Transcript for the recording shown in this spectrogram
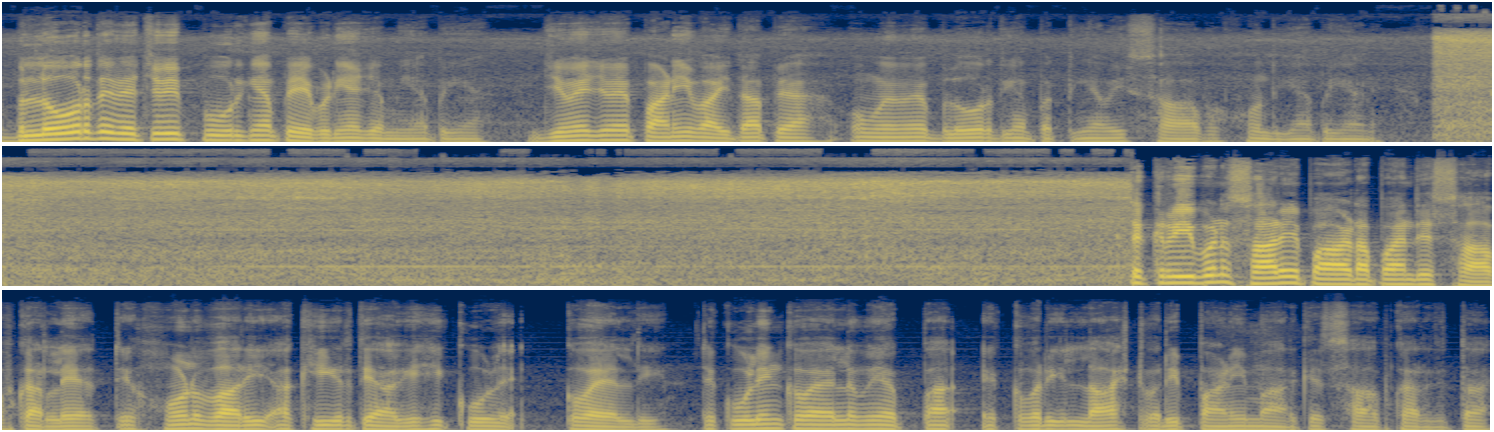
ਬਲੋਰ ਦੇ ਵਿੱਚ ਵੀ ਪੂਰੀਆਂ ਪੇਪੜੀਆਂ ਜੰਮੀਆਂ ਪਈਆਂ। ਜਿਵੇਂ ਜਿਵੇਂ ਪਾਣੀ ਵੱਜਦਾ ਪਿਆ, ਉਵੇਂ ਉਵੇਂ ਬਲੋਰ ਦੀਆਂ ਪੱਤੀਆਂ ਵੀ ਸਾਫ਼ ਹੁੰਦੀਆਂ ਪਈਆਂ ਨੇ। ਤਕਰੀਬਨ ਸਾਰੇ ਪਾਰਟ ਆਪਾਂ ਇਹਦੇ ਸਾਫ਼ ਕਰ ਲਏ ਆ ਤੇ ਹੁਣ ਵਾਰੀ ਅਖੀਰ ਤੇ ਆ ਗਈ ਸੀ ਕੋਲੇ। ਕੋਇਲ ਦੀ। ਤੇ ਕੂਲਿੰਗ ਕੋਇਲ ਨੂੰ ਵੀ ਆਪਾਂ ਇੱਕ ਵਾਰੀ ਲਾਸਟ ਵਾਰੀ ਪਾਣੀ ਮਾਰ ਕੇ ਸਾਫ਼ ਕਰ ਦਿੱਤਾ।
